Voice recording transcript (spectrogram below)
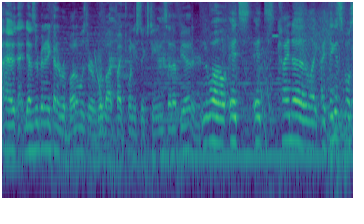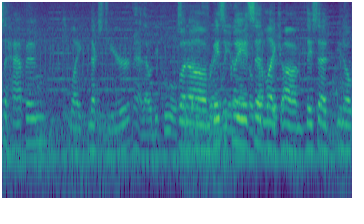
Has, has there been any kind of rebuttal? Is there a robot fight 2016 set up yet? Or Well, it's it's kind of like I think it's supposed to happen like next year. man, that would be cool. But um, basically, it said like um, they said you know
